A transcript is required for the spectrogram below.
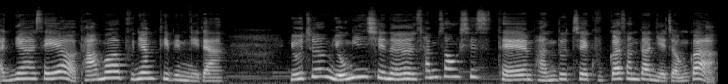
안녕하세요. 다모아 분양TV입니다. 요즘 용인시는 삼성 시스템 반도체 국가선단 예정과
